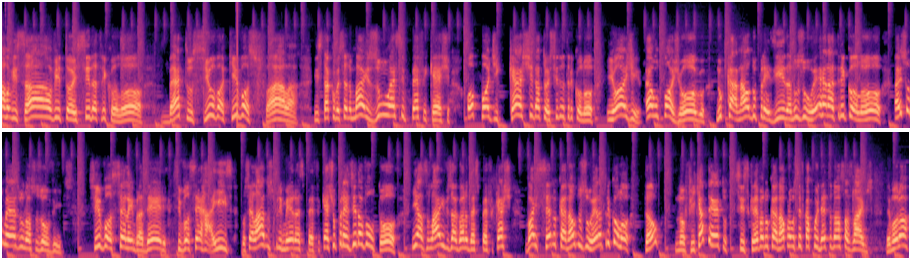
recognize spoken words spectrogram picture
Salve, salve, torcida tricolor! Beto Silva aqui vos fala. Está começando mais um SPF Cast, o podcast da torcida tricolor. E hoje é um pós-jogo no canal do Presida, no Zoeira Tricolor. É isso mesmo, nossos ouvintes. Se você lembra dele, se você é raiz, você é lá dos primeiros SPF Cast, o Presida voltou. E as lives agora do SPF Cast vai ser no canal do Zoeira Tricolor. Então, não fique atento. Se inscreva no canal para você ficar por dentro das nossas lives. Demorou?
